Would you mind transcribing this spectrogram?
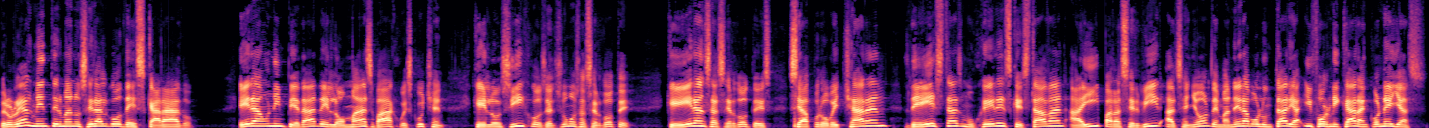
Pero realmente, hermanos, era algo descarado. Era una impiedad de lo más bajo. Escuchen, que los hijos del sumo sacerdote, que eran sacerdotes, se aprovecharan de estas mujeres que estaban ahí para servir al Señor de manera voluntaria y fornicaran con ellas.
